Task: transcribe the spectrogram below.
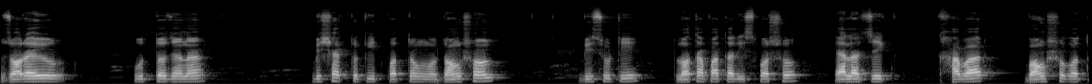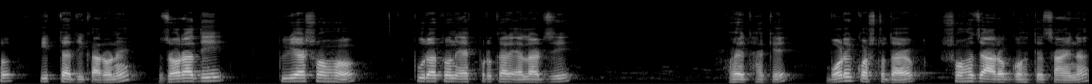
জরায়ু, উত্তেজনা, বিষাক্ত কীটপতঙ্গ দংশন বিছুটি লতাপাতার স্পর্শ, অ্যালার্জিক খাবার, বংশগত ইত্যাদি কারণে জরাদি পীড়াসহ পুরাতন এক প্রকার অ্যালার্জি হয়ে থাকে। বড়ই কষ্টদায়ক, সহজে আরোগ্য হতে চায় না।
